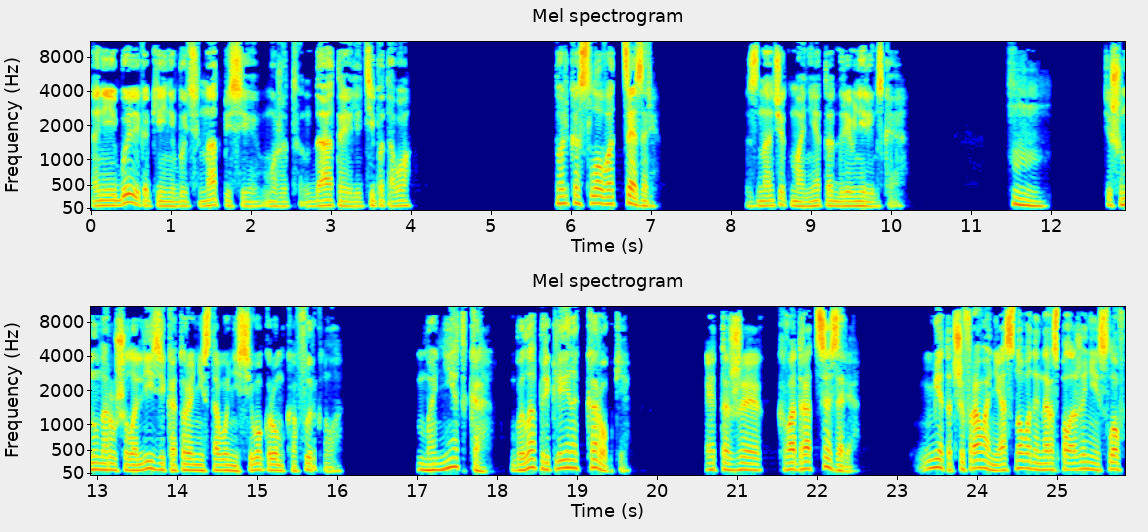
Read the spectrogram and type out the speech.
На ней были какие-нибудь надписи, может, дата или типа того? Только слово «Цезарь». Значит, монета древнеримская. Хм. Тишину нарушила Лизи, которая ни с того ни с сего громко фыркнула. Монетка была приклеена к коробке. Это же квадрат Цезаря. Метод шифрования, основанный на расположении слов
